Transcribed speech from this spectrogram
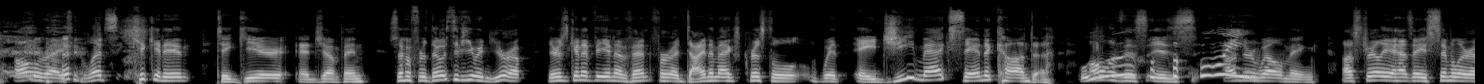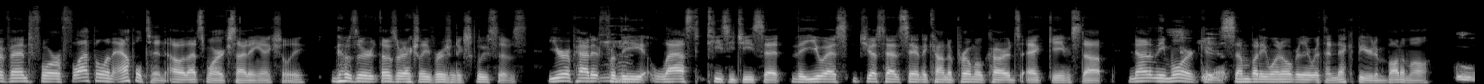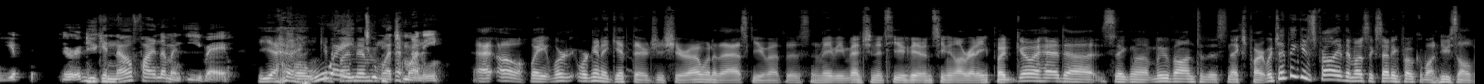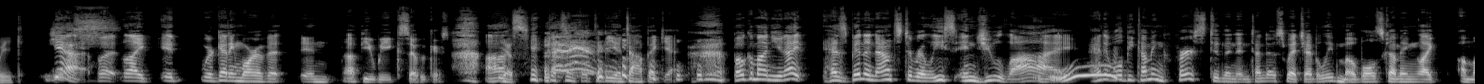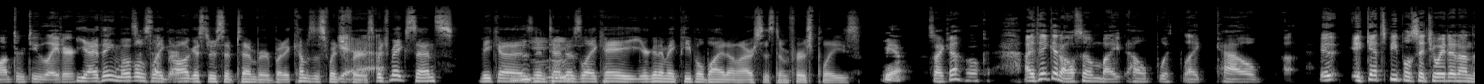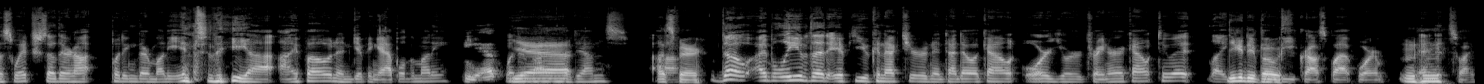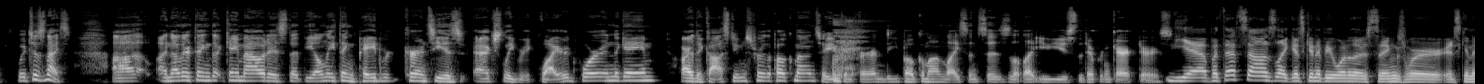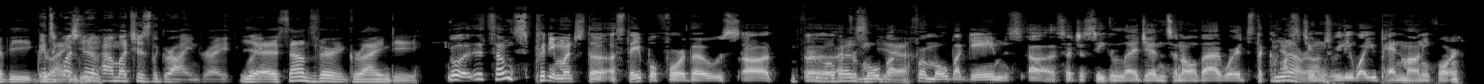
All right, let's kick it in to gear and jump in. So, for those of you in Europe, there's going to be an event for a Dynamax Crystal with a G Max Sandaconda. All of this is underwhelming. Australia has a similar event for Flapple and Appletun. Oh, that's more exciting, actually. Those are those are actually version exclusives. Europe had it for mm-hmm. the last TCG set. The US just had Santa Sandaconda promo cards at GameStop. Not anymore because Yeah. somebody went over there with a neckbeard and bought them all. Yep. You can now find them on eBay Yeah, for way find them- too much money. Uh, oh, wait, we're we're gonna get there, Jashira. I wanted to ask you about this and maybe mention it to you if you haven't seen it already. But go ahead, uh, Sigma. Move on to this next part, which I think is probably the most exciting Pokemon news all week. Yeah, Yes. but like it, we're getting more of it in a few weeks, so who cares? Uh, Yes. it doesn't get to be a topic yet. Pokemon Unite has been announced to release in July, Ooh. and it will be coming first to the Nintendo Switch. I believe mobile's coming like a month or two later. Yeah, I think mobile's like August or September, but it comes to Switch Yeah. first, which makes sense because Mhm. Nintendo's like, hey, you're gonna make people buy it on our system first, please. Yeah. It's like, oh, okay. I think it also might help with like how uh, it it gets people situated on the Switch, so they're not putting their money into the uh, iPhone and giving Apple the money Yep. when Yeah. they're buying the gems. That's Uh, fair. Though I believe that if you connect your Nintendo account or your trainer account to it, like You can do both. be cross-platform, Mhm. and it's fine, which is nice. Uh, another thing that came out is that the only thing paid re- currency is actually required for in the game are the costumes for the Pokemon, so you can earn the Pokemon licenses that let you use the different characters. Yeah, but that sounds like it's gonna be one of those things where it's gonna be grindy. It's a question of how much is the grind, right? yeah, it sounds very grindy. Well, it sounds pretty much the a staple for those uh, For uh, MOBAs, for MOBA yeah. for MOBA games uh, such as League of Legends and all that, where it's the costumes really what you pay money for.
